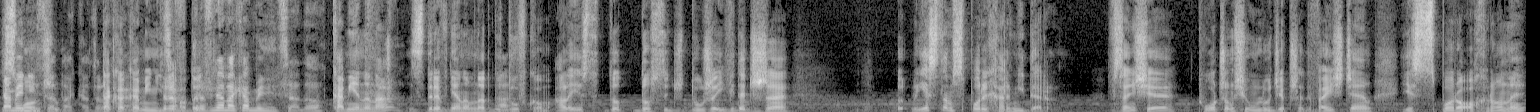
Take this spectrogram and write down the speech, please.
Kamienica złączył. taka. Trochę. Taka kamienica. Drew, drewniana kamienica, no. kamienna z drewnianą nadbudówką, ale jest to dosyć duże i widać, że jest tam spory harmider. W sensie tłoczą się ludzie przed wejściem, jest sporo ochrony,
